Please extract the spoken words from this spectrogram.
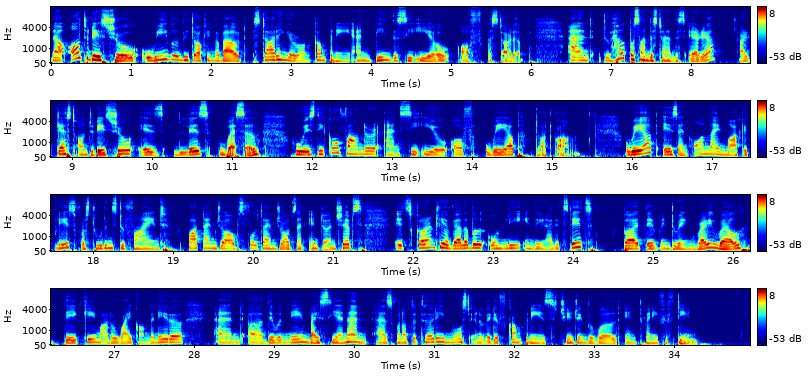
Now, on today's show, we will be talking about starting your own company and being the CEO of a startup. And to help us understand this area, our guest on today's show is Liz Wessel, who is the co founder and CEO of WayUp.com. WayUp is an online marketplace for students to find part time jobs, full time jobs, and internships. It's currently available only in the United States but they've been doing very well. They came out of Y Combinator and uh, they were named by CNN as one of the 30 most innovative companies changing the world in 2015.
